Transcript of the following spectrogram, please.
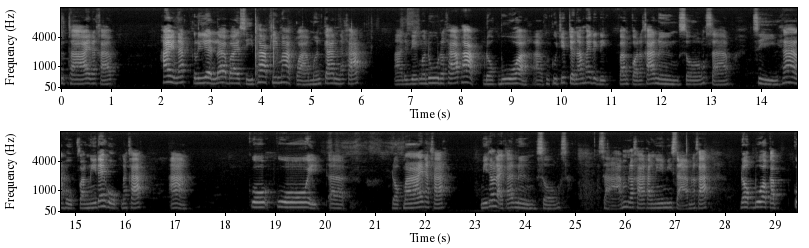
สุดท้ายนะคะให้นักเรียนระบายสีภาพที่มากกว่าเหมือนกันนะคะเด็กๆมาดูนะคะ ภาพดอกบัวคุณครูจิ๊บจะนับให้เด็กๆฟังก่อนนะคะหนึ่งสองสามสี่ห้าหกฝั่งนี้ได้หกนะคะอ่าโกโกยอดอกไม้นะคะ มีเท่าไหร่คะหนึ่งสองสามนะคะทางนี้มีสามนะคะ ดอกบัวกับ โก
